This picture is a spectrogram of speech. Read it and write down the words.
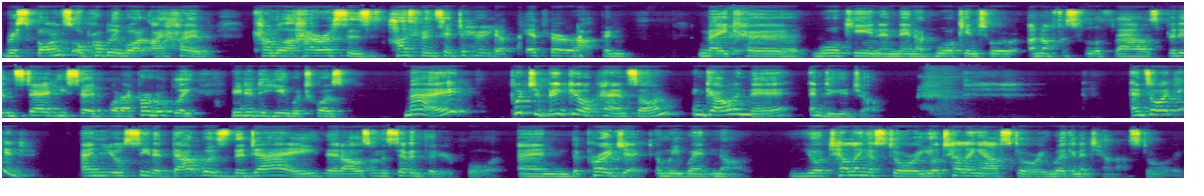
response, or probably what I hope Kamala Harris's husband said to her to pep her up and make her walk in. And then I'd walk into a, an office full of flowers. But instead, he said what I probably needed to hear, which was, mate, put your big girl pants on and go in there and do your job. And so I did. And you'll see that that was the day that I was on the 730 report and the project. And we went, no, you're telling a story, you're telling our story, we're going to tell our story.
